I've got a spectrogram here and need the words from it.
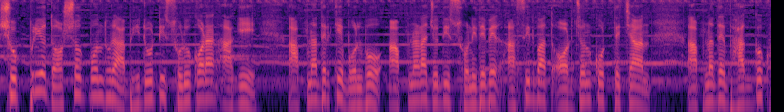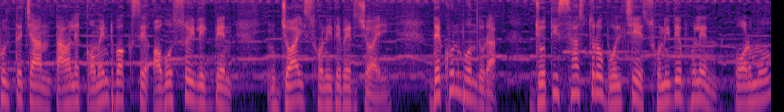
সুপ্রিয় দর্শক বন্ধুরা, ভিডিওটি শুরু করার আগে আপনাদেরকে বলব, আপনারা যদি শনিদেবের আশীর্বাদ অর্জন করতে চান, আপনাদের ভাগ্য খুলতে চান, তাহলে কমেন্ট বক্সে অবশ্যই লিখবেন, জয় শনিদেবের জয় দেখুন বন্ধুরা জ্যোতিষশাস্ত্র বলছে, শনিদেব হলেন কর্ম,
